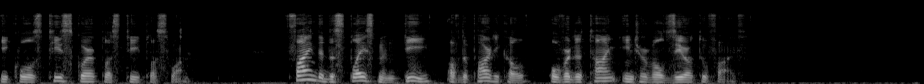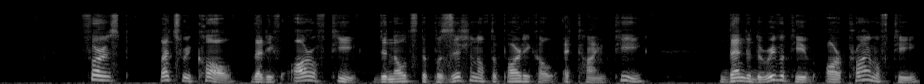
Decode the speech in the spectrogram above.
equals t squared plus t plus 1. Find the displacement d of the particle over the time interval 0 to 5. First, let's recall that if r of t denotes the position of the particle at time t, then the derivative r prime of t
